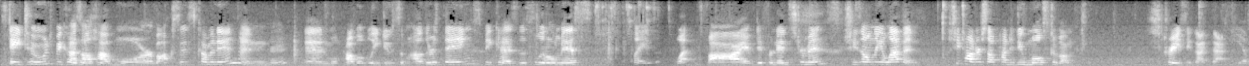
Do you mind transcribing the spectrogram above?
stay tuned because I'll have more boxes coming in and mm -hmm. and we'll probably do some other things because this little miss plays, what, five different instruments? She's only 11. She taught herself how to do most of them. She's crazy like that. Yep.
